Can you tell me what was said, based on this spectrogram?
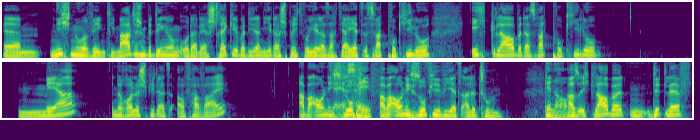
Ähm, nicht nur wegen klimatischen Bedingungen oder der Strecke, über die dann jeder spricht, wo jeder sagt, ja, jetzt ist Watt pro Kilo. Ich glaube, dass Watt pro Kilo mehr eine Rolle spielt als auf Hawaii, aber auch nicht, ja, so, viel, aber auch nicht so viel, wie jetzt alle tun. Genau. Also ich glaube, ein Ditlev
